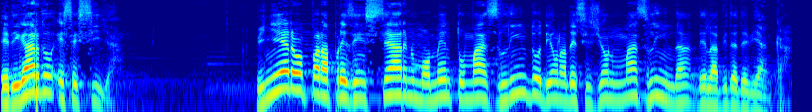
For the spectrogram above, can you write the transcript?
Edgardo y Cecilia. Vinieron para presenciar un momento más lindo de una decisión más linda de la vida de Bianca.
